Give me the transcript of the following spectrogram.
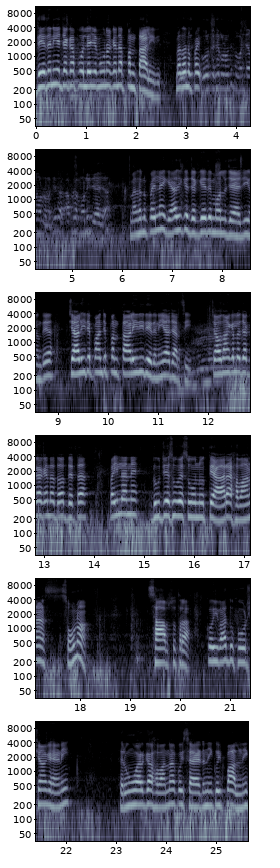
ਦੇ ਦੇਣੀ ਹੈ ਜਗ੍ਹਾ ਪੋਲੇ ਜੇ ਮੂੰਹ ਨਾਲ ਕਹਿੰਦਾ 45 ਦੀ। ਮੈਂ ਤੁਹਾਨੂੰ ਹੋਰ ਕਿਸੇ ਕੋਲ ਉਹਦੀ 52 ਮੁੱਲ ਹੋਣਾ ਸੀ ਆਪਣਾ ਮੁੱਲ ਹੀ ਜਾਇਜ਼ ਆ। ਮੈਂ ਤੁਹਾਨੂੰ ਪਹਿਲਾਂ ਹੀ ਕਿਹਾ ਸੀ ਕਿ ਜੱਗੇ ਦੇ ਮੁੱਲ ਜਾਇਜ਼ ਹੀ ਹੁੰਦੇ ਆ। 40 ਤੇ 5 45 ਦੀ ਦੇ ਦੇਣੀ ਆ ਜਰਸੀ। 14 ਕਿਲੋ ਜੱਗਾ ਕਹਿੰਦਾ ਦੁੱਧ ਦਿੱਤਾ। ਪਹਿਲਾਂ ਨੇ ਦੂਜੇ ਸੂਏ ਸੂਣ ਨੂੰ ਤਿਆਰ ਆ ਹਵਾਨਾ ਸੋਹਣਾ, ਸਾਫ਼ ਸੁਥਰਾ, ਕੋਈ ਵਾਧੂ ਫੂਡ ਸ਼ਾਂਗ ਹੈ ਨਹੀਂ। ਰੂੰ ਵਰਗਾ ਹਵਾਨਾ, ਕੋਈ ਸਾਈਡ ਨਹੀਂ, ਕੋਈ ਭਲ ਨਹੀਂ,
